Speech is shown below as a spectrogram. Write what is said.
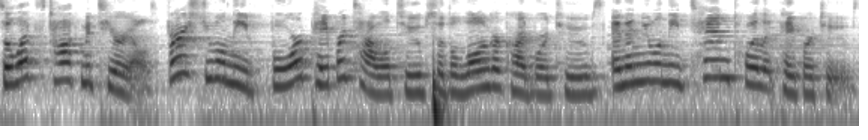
So let's talk materials. First, you will need four paper towel tubes, so the longer cardboard tubes, and then you will need 10 toilet paper tubes.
